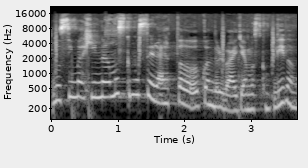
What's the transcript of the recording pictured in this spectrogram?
nos imaginamos cómo será todo cuando lo hayamos cumplido.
